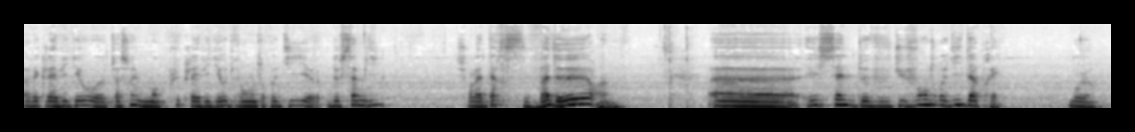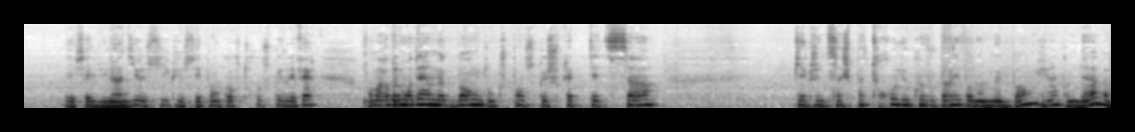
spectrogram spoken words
avec la vidéo. De toute façon, il me manque plus que la vidéo de vendredi, de samedi, sur la Darth Vader. Et celle du vendredi d'après. Voilà. Et celle du lundi aussi, que je sais pas encore trop ce que je vais faire. On m'a redemandé un mukbang, donc je pense que je ferai peut-être ça bien que je ne sache pas trop de quoi vous parler pendant le mukbang, hein, comme d'hab,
